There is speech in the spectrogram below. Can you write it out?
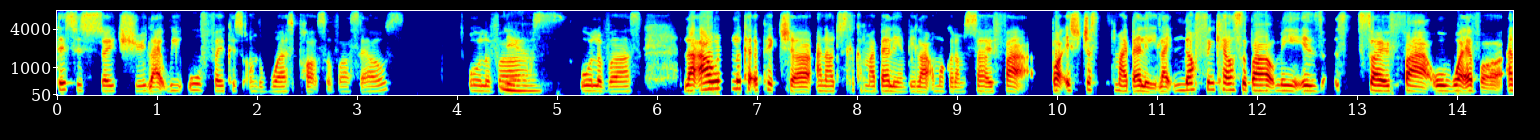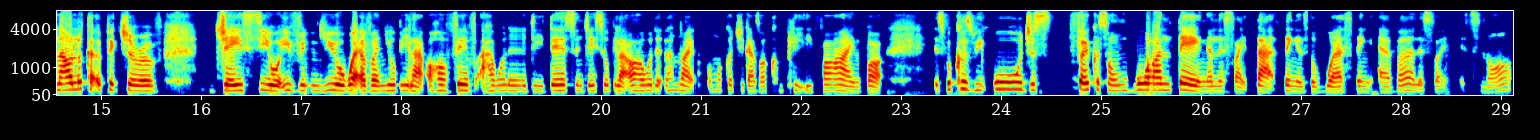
this is so true. Like, we all focus on the worst parts of ourselves all of yeah. us all of us. Like i would look at a picture and i'll just look at my belly and be like oh my god i'm so fat. But it's just my belly. Like nothing else about me is so fat or whatever. And i'll look at a picture of jc or even you or whatever and you'll be like oh viv i want to do this. And jc will be like oh i would i'm like oh my god you guys are completely fine. But it's because we all just focus on one thing and it's like that thing is the worst thing ever. And it's like it's not.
